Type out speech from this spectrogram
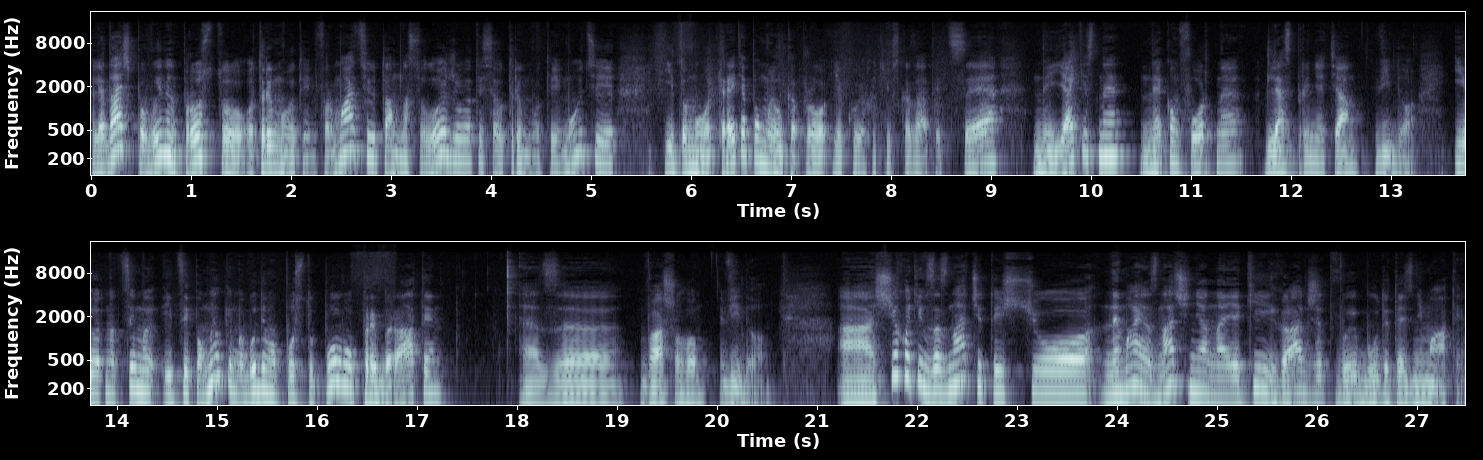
Глядач повинен просто отримувати інформацію, там насолоджуватися, отримувати емоції. І тому третя помилка, про яку я хотів сказати, це неякісне, некомфортне для сприйняття відео. І от над цими і ці помилки ми будемо поступово прибирати е, з вашого відео. А ще хотів зазначити, що немає значення, на який гаджет ви будете знімати.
